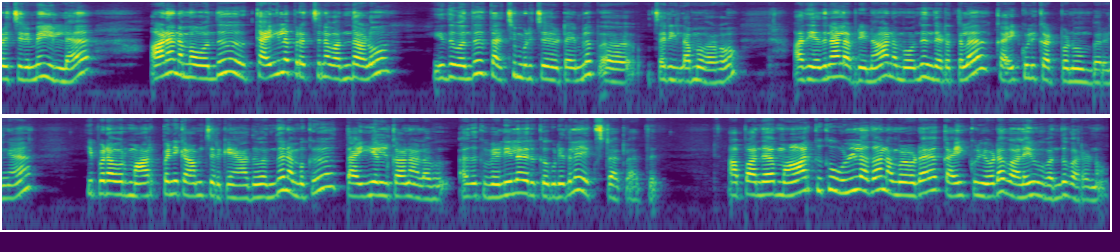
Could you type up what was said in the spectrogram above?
பிரச்சனையுமே இல்லை. ஆனால் நம்ம வந்து கையில் பிரச்சனை வந்தாலும் இது வந்து தச்சு முடித்த டைமில் சரியில்லாமல் வரும். அது எதனால் அப்படின்னா நம்ம வந்து இந்த இடத்துல கைக்குழி கட் பண்ணுவோம் பாருங்க. இப்போ நான் ஒரு மார்க் பண்ணி காமிச்சிருக்கேன். அது வந்து நமக்கு தையலுக்கான அளவு. அதுக்கு வெளியில் இருக்கக்கூடியதில் எக்ஸ்ட்ரா கிளாத்து அப்போ அந்த மார்க்குக்கு உள்ளே தான் நம்மளோட கைக்குழியோட வளைவு வந்து வரணும்.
